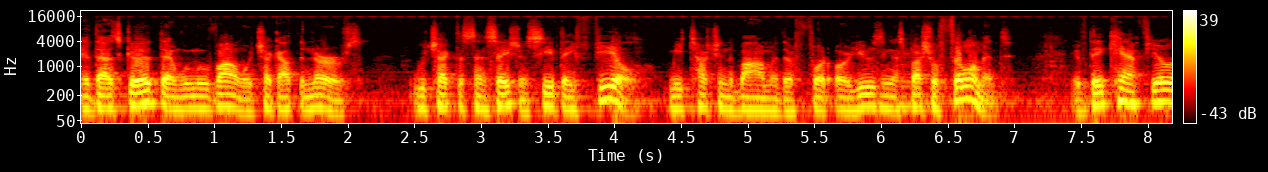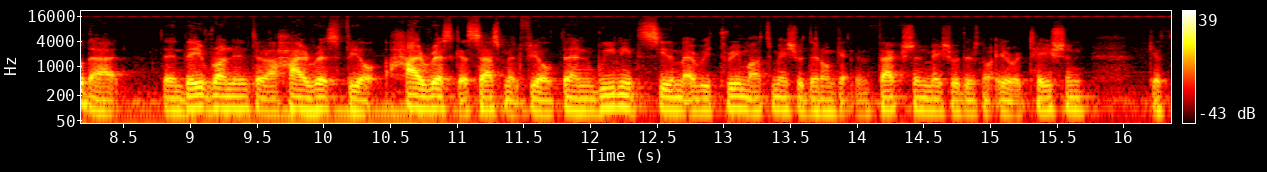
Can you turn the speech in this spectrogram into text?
if that's good, then we move on. We check out the nerves. We check the sensation, see if they feel me touching the bottom of their foot or using a special filament. If they can't feel that, then they run into a high risk field, high risk assessment field. Then we need to see them every three months to make sure they don't get an infection, make sure there's no irritation. Get,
